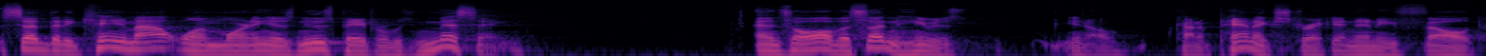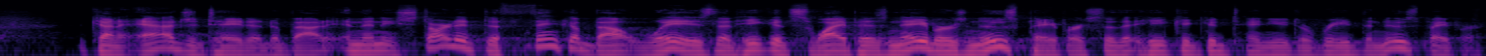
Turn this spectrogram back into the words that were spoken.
said that he came out one morning, his newspaper was missing. And so all of a sudden he was, you know, kind of panic stricken and he felt kind of agitated about it. And then he started to think about ways that he could swipe his neighbor's newspaper so that he could continue to read the newspaper.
